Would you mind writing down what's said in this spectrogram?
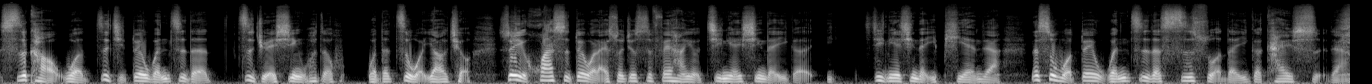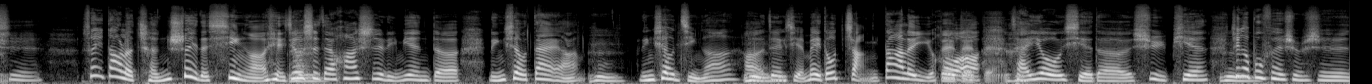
思考我自己对文字的自觉性或者我的自我要求，所以花式对我来说就是非常有纪念性的一个一纪念性的一篇，这样，那是我对文字的思索的一个开始，这样。是。所以到了沉睡的信啊，也就是在花市里面的林秀黛啊，嗯，林秀锦啊，啊，这个姐妹都长大了以后啊，才又写的续篇。这个部分是不是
